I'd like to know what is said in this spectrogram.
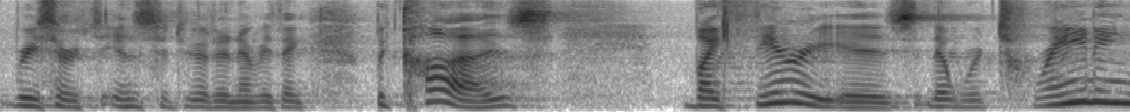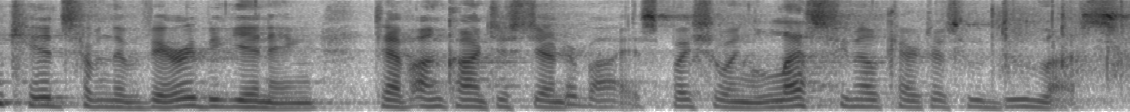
research institute and everything, because my theory is that we're training kids from the very beginning to have unconscious gender bias by showing less female characters who do less.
